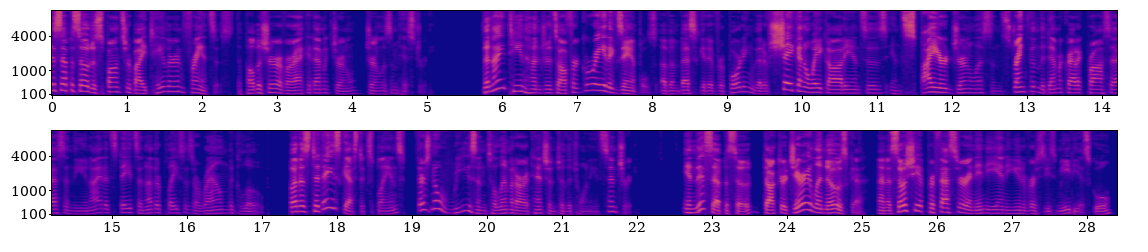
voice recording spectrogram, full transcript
This episode is sponsored by Taylor and Francis, the publisher of our academic journal, Journalism History. The 1900s offer great examples of investigative reporting that have shaken awake audiences, inspired journalists, and strengthened the democratic process in the United States and other places around the globe. But as today's guest explains, there's no reason to limit our attention to the 20th century. In this episode, Dr. Gerry Lanosga, an associate professor in Indiana University's Media School,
